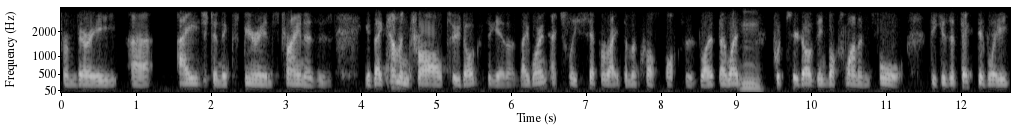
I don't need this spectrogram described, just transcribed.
from very uh, aged and experienced trainers is if they come and trial two dogs together, they won't actually separate them across boxes. Like they won't Mm. put two dogs in box one and four because effectively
